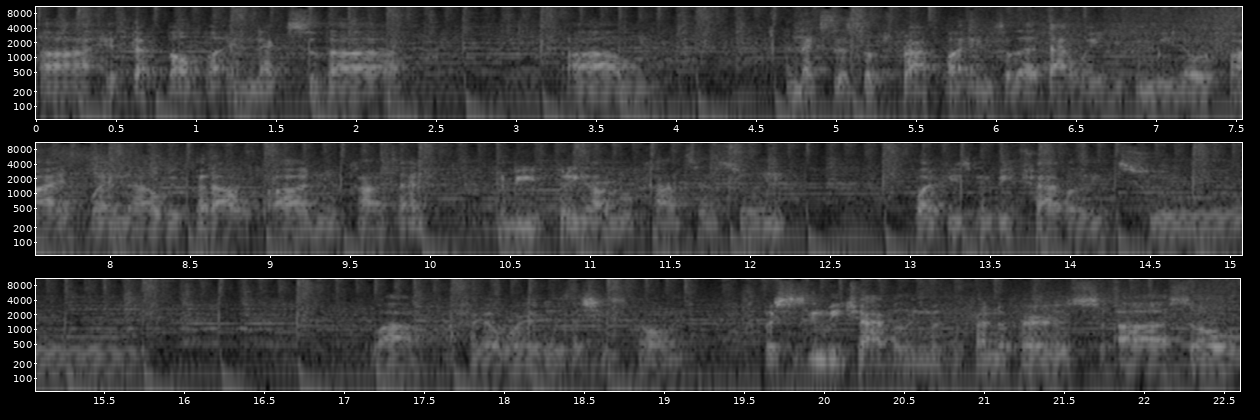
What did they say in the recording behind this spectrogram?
Uh, hit that bell button next to the um, next to the subscribe button so that that way you can be notified when uh, we put out uh, new content. We're gonna be putting out new content soon. Wifey's gonna be traveling to wow, I forgot where it is that she's going but she's gonna be traveling with a friend of hers uh, so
